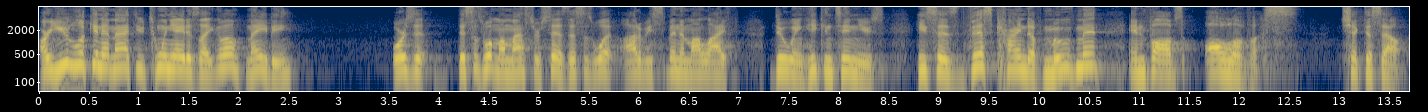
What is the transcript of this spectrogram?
Are you looking at Matthew 28 as like, well, maybe? Or is it, this is what my master says. This is what I ought to be spending my life doing. He continues. He says, This kind of movement involves all of us. Check this out.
